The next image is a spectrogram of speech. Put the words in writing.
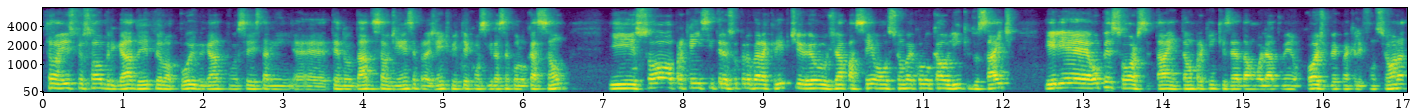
Então é isso, pessoal. Obrigado aí pelo apoio, obrigado por vocês estarem é, tendo dado essa audiência para a gente, por ter conseguido essa colocação. E só para quem se interessou pelo VeraCrypt, eu já passei, o Alcion vai colocar o link do site. Ele é open source, tá? Então, para quem quiser dar uma olhada também no código, ver como é que ele funciona,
